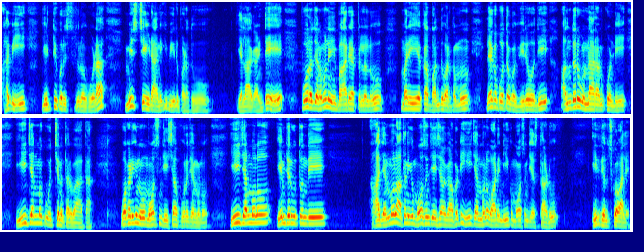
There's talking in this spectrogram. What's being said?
అవి ఎట్టి పరిస్థితుల్లో కూడా మిస్ చేయడానికి వీలు పడదు. ఎలాగంటే పూర్వజన్మలు ఈ భార్య పిల్లలు మరి ఈ యొక్క బంధువర్గము లేకపోతే ఒక విరోధి అందరూ ఉన్నారనుకోండి ఈ జన్మకు వచ్చిన తర్వాత ఒకడికి నువ్వు మోసం చేసావు పూర్వజన్మలో. ఈ జన్మలో ఏం జరుగుతుంది? ఆ జన్మలో అతనికి మోసం చేశావు కాబట్టి ఈ జన్మలో వాడు నీకు మోసం చేస్తాడు. ఇది తెలుసుకోవాలి.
